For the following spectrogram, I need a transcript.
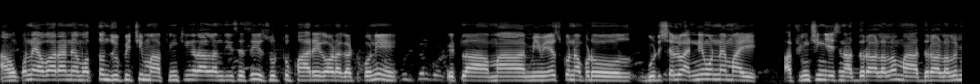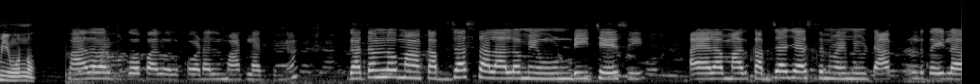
ఆమెకున్న వ్యవహారాన్ని మొత్తం చూపించి మా ఫిన్షింగ్ రాళ్ళని తీసేసి చుట్టూ పారే గోడ కట్టుకొని ఇట్లా మా మేము వేసుకున్నప్పుడు గుడిసెలు అన్నీ ఉన్నాయి మా ఆ ఫిన్షింగ్ చేసిన అద్దురాళ్ళలో మా అద్దురాళ్ళలో మేము ఉన్నాం. మాధవరపు గోపాల్ వాళ్ళ కోడలు మాట్లాడుతున్నా. గతంలో మా కబ్జా స్థలాల్లో మేము ఉండి చేసి అలా మాది కబ్జా చేస్తున్నామని మేము ట్రాక్టర్లతో ఇలా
